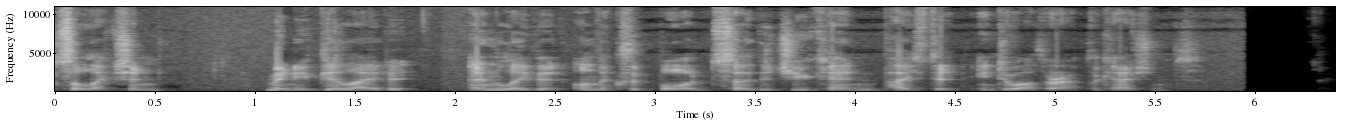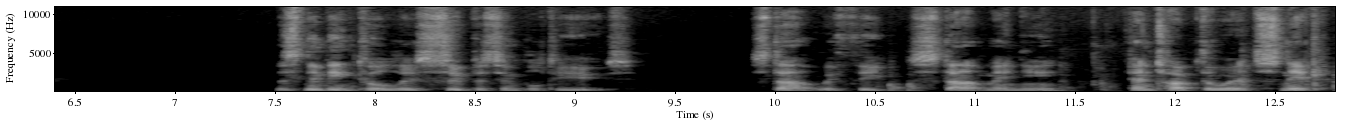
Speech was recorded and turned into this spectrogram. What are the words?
selection, manipulate it and leave it on the clipboard so that you can paste it into other applications. The snipping tool is super simple to use. Start with the Start menu and type the word snip.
